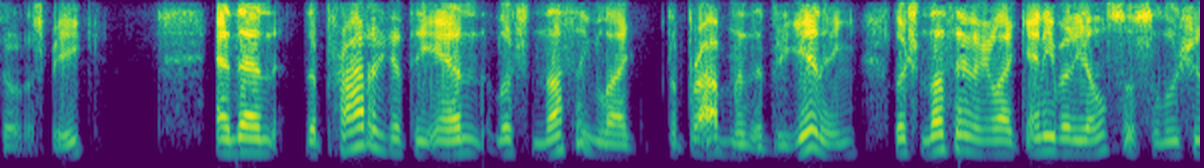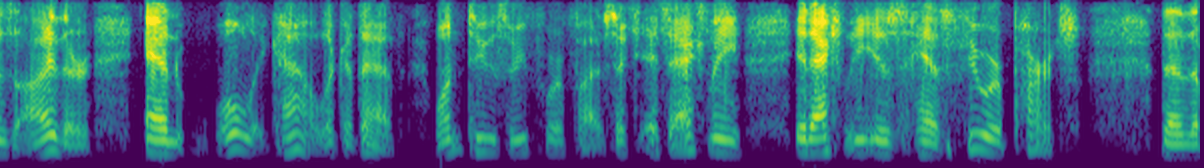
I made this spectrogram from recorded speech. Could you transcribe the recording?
so to speak. And then the product at the end looks nothing like the problem in the beginning, looks nothing like anybody else's solutions either. And holy cow, look at that. One, two, three, four, five, six. It's actually it actually is has fewer parts than the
